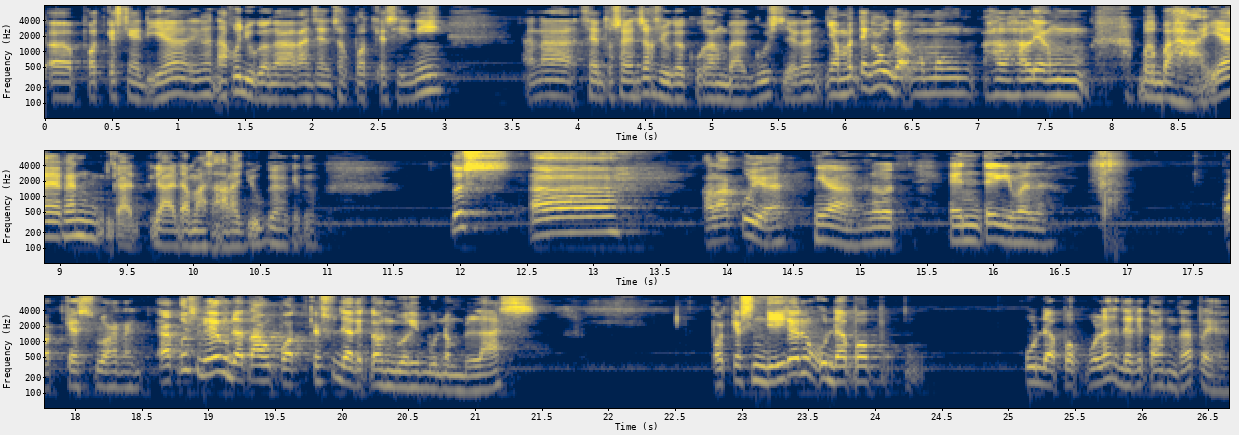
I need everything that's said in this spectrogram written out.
uh, podcastnya dia ya kan? Aku juga nggak akan sensor podcast ini karena sensor-sensor juga kurang bagus ya kan? Yang penting kamu nggak ngomong hal-hal yang berbahaya ya kan? Nggak nggak ada masalah juga gitu. Terus uh, kalau aku ya. Ya menurut ente gimana? Podcast luar negeri aku sebenarnya udah tahu podcast dari tahun 2016 podcast sendiri kan udah pop udah populer dari tahun berapa ya?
